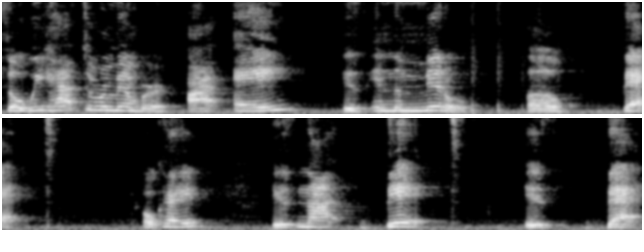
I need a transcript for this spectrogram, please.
So we have to remember our A is in the middle of bat. Okay? It's not bet. It's bat.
